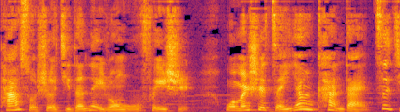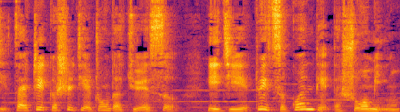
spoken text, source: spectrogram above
它所涉及的内容，无非是我们是怎样看待自己在这个世界中的角色，以及对此观点的说明。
